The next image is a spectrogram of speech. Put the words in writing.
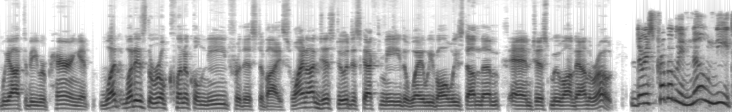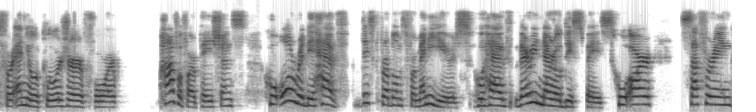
we ought to be repairing it. What what is the real clinical need for this device? Why not just do a discectomy the way we've always done them and just move on down the road? There is probably no need for annular closure for half of our patients who already have disc problems for many years, who have very narrow disc space, who are suffering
